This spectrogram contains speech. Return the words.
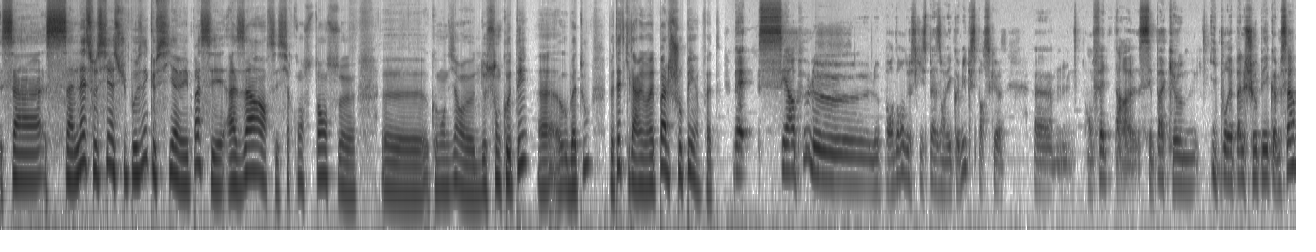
ça, ça laisse aussi à supposer que s'il n'y avait pas ces hasards, ces circonstances, euh, euh, comment dire, euh, de son côté euh, au Batou, peut-être qu'il n'arriverait pas à le choper en fait. Mais c'est un peu le, le pendant de ce qui se passe dans les comics parce que en fait c'est pas que hum, il pourrait pas le choper comme ça,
